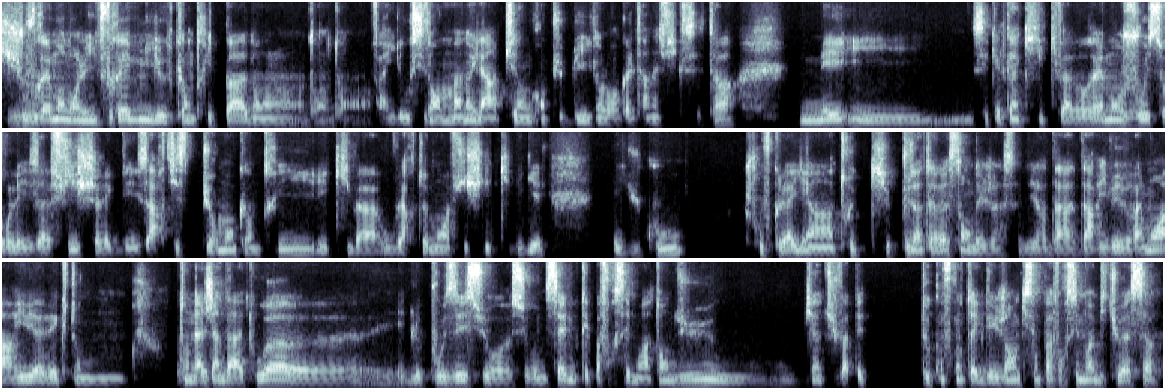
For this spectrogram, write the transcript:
joue vraiment dans les vrais milieux de country pas dans, enfin il est aussi dans maintenant il a un pied dans le grand public dans le rock alternatif etc mais c'est quelqu'un qui va vraiment jouer sur les affiches avec des artistes purement country et qui va ouvertement afficher qu'il est gay et du coup je trouve que là il y a un truc qui est plus intéressant déjà c'est-à-dire d'arriver vraiment à arriver avec ton ton agenda à toi euh, et de le poser sur sur une scène où t'es pas forcément attendu ou, bien tu vas peut-être te confronter avec des gens qui sont pas forcément habitués à ça.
